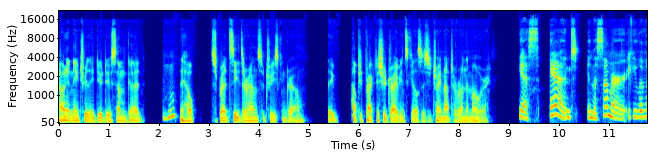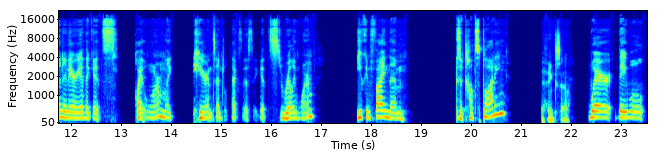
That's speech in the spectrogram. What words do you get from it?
out in nature, they do do some good. Mhm. They help spread seeds around so trees can grow. They help you practice your driving skills as you try not to run them over. Yes. And in the summer, if you live in an area that gets quite warm, like here in central Texas, it gets really warm, you can find them. Is it called splotting? I think so. Where they will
